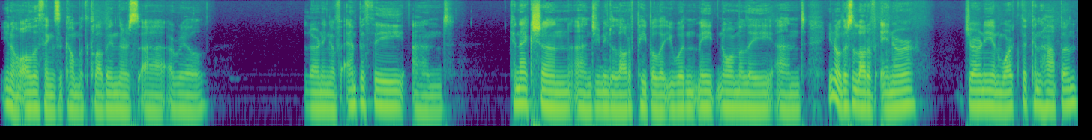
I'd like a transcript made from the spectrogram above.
you know, all the things that come with clubbing, there's uh, a real learning of empathy and connection. And you meet a lot of people that you wouldn't meet normally. And you know there's a lot of inner journey and work that can happen.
